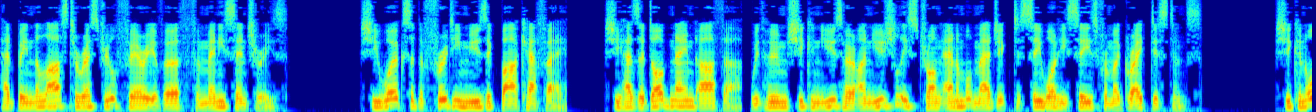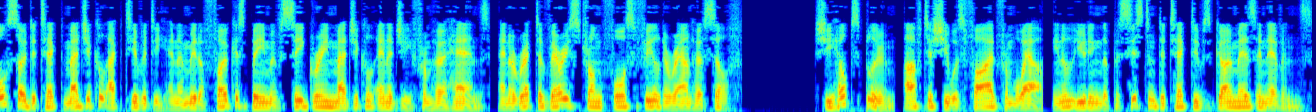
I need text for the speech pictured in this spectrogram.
had been the last terrestrial fairy of Earth for many centuries. She works at the Fruity Music Bar Cafe. She has a dog named Arthur, with whom she can use her unusually strong animal magic to see what he sees from a great distance. She can also detect magical activity and emit a focus beam of sea green magical energy from her hands, and erect a very strong force field around herself. She helps Bloom, after she was fired from WoW, in eluding the persistent detectives Gomez and Evans.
